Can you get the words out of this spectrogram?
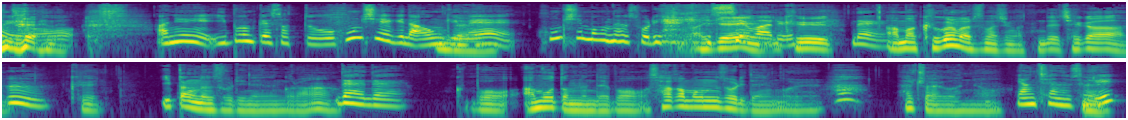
거예요. 네 네. 아니, 이분께서 또 홍시 얘기 나온 김에 네. 홍시 먹는 소리 아, 이게 ASMR을. 그 네. 아마 그걸 말씀하신 것 같은데 제가 음. 그입 닦는 소리 내는 거랑 네, 네. 그 뭐 아무것도 없는데 뭐 사과 먹는 소리 내는 걸 할 줄 알거든요. 양치하는 소리? 네.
